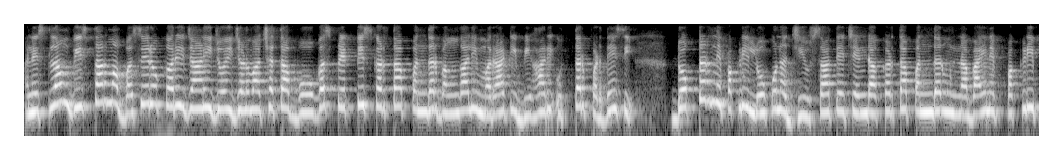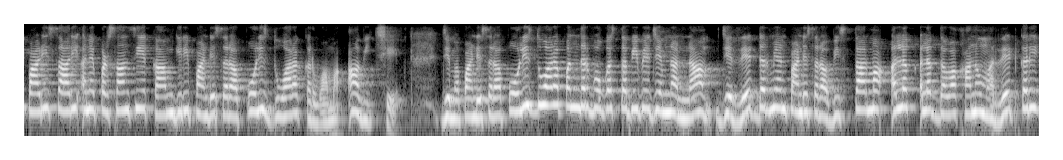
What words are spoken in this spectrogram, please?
અને સ્લમ વિસ્તારમાં બસેરો કરી જાણી જોઈ જણવા છતાં બોગસ પ્રેક્ટિસ કરતા પંદર બંગાળી, મરાઠી, બિહારી, ઉત્તર પ્રદેશી ડોક્ટરને પકડી લોકોના જીવ સાથે ચેંડા કરતા પંદર મુન્નાબાઈને પકડી પાડી સારી અને પ્રશંસીય કામગીરી પાંડેસરા પોલીસ દ્વારા કરવામાં આવી છે. જેમાં પાંડેસરા પોલીસ દ્વારા પંદર બોગસ તબીબે જેમના નામ, જે રેડ દરમિયાન પાંડેસરા વિસ્તારમાં અલગ અલગ દવાખાનોમાં રેડ કરી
